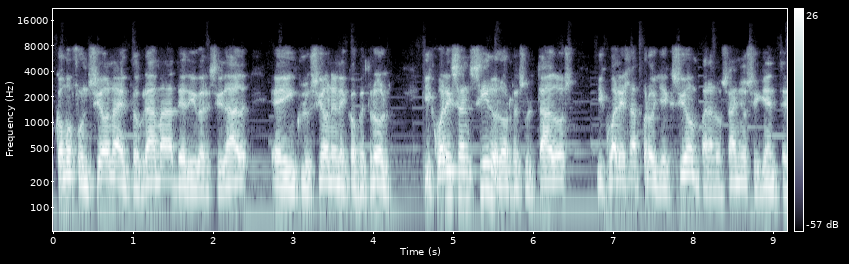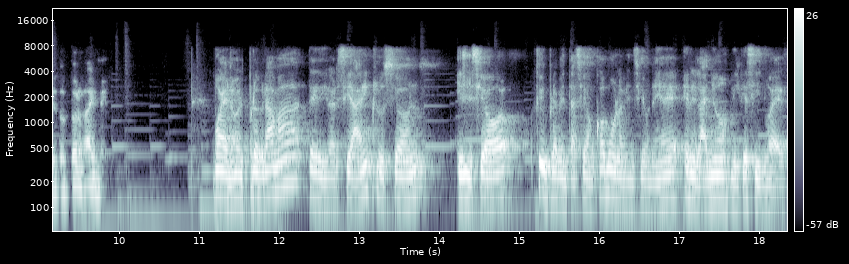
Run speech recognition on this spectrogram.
cómo funciona el programa de diversidad e inclusión en Ecopetrol y cuáles han sido los resultados y cuál es la proyección para los años siguientes, doctor Jaime. Bueno, el programa de diversidad e inclusión inició su implementación, como lo mencioné, en el año 2019.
